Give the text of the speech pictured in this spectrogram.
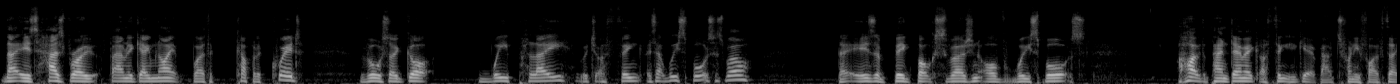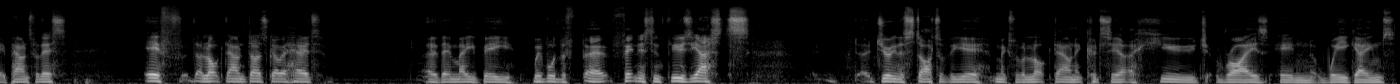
That is Hasbro Family Game Night, worth a couple of quid. We've also got Wii Play, which I think is that Wii Sports as well. There is a big box version of Wii Sports. Height of the pandemic, I think you get about 25 30 pounds for this. If the lockdown does go ahead, uh, there may be, with all the uh, fitness enthusiasts uh, during the start of the year, mixed with a lockdown, it could see a, a huge rise in Wii games,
